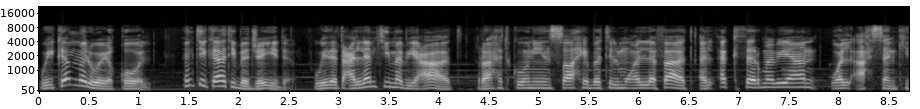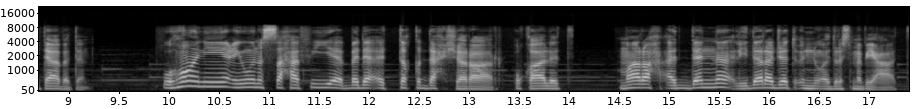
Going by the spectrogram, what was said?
ويكمل ويقول أنت كاتبة جيدة وإذا تعلمتي مبيعات راح تكونين صاحبة المؤلفات الأكثر مبيعا والأحسن كتابة. وهوني عيون الصحفية بدأت تقدح شرار وقالت ما راح أدنا لدرجة أنه أدرس مبيعات.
